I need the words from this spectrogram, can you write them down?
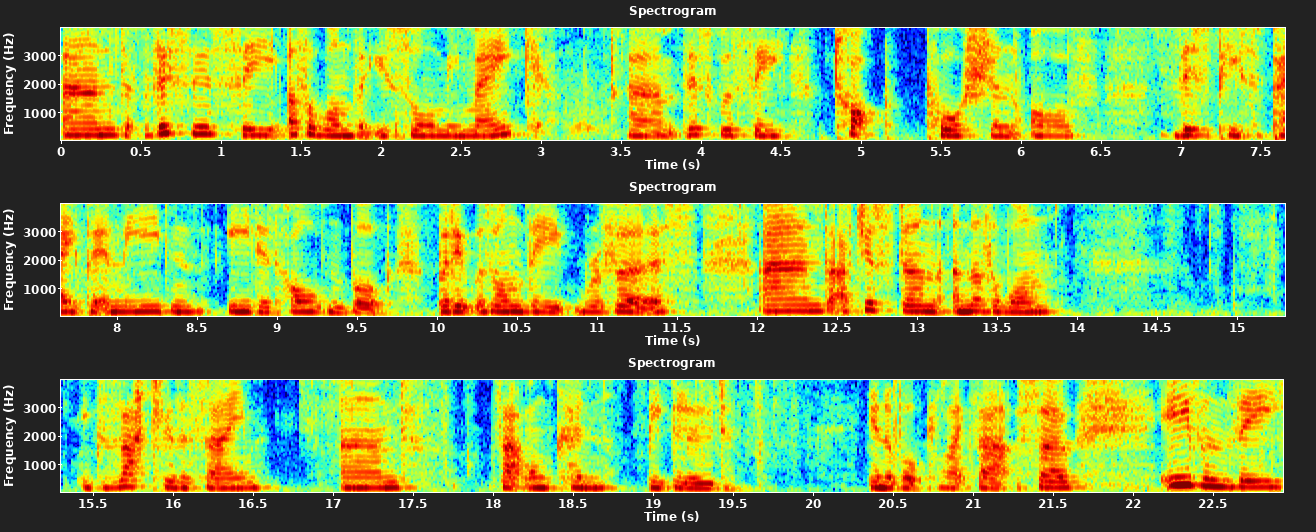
And this is the other one that you saw me make. Um, this was the top portion of this piece of paper in the Eden Edith Holden book, but it was on the reverse. And I've just done another one exactly the same, and that one can be glued in a book like that. So even the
